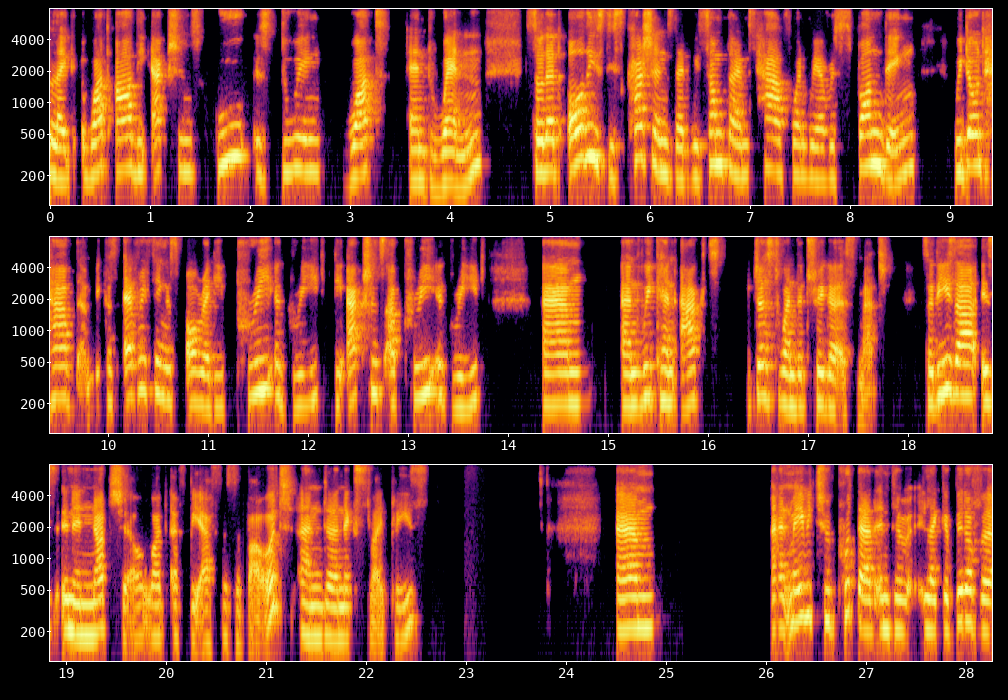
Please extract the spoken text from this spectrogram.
like what are the actions, who is doing what and when, so that all these discussions that we sometimes have when we are responding we don't have them because everything is already pre-agreed the actions are pre-agreed um, and we can act just when the trigger is met. So these are is in a nutshell what FBF is about. And uh, next slide, please. Um, and maybe to put that into like a bit of a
